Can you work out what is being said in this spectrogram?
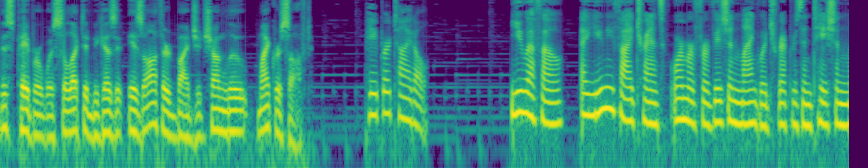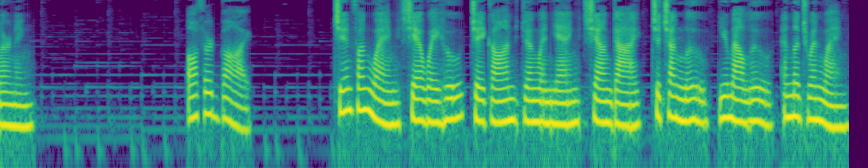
This paper was selected because it is authored by Zicheng Lu, Microsoft. Paper title UFO, a unified transformer for vision language representation learning. Authored by Jianfeng Wang, Xia Xiaowei Hu, Jigan, Zhengwen Yang, Xiang Dai, Zicheng Liu, Yumao Lu, and Lijuan Wang.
